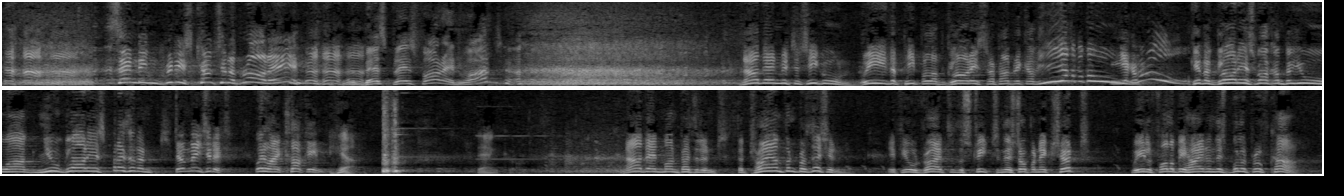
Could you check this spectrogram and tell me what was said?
Sending British culture abroad, eh? the best place for it, what? now then, Mr. Seagoon, we, the people of glorious Republic of Yakabaku, give a glorious welcome to you, our new glorious president. Don't mention it. Where do I clock in? Here. Thank you. Now then, Mon President, the triumphant procession. If you'll drive through the streets in this open neck shirt, we'll follow behind in this bulletproof car.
